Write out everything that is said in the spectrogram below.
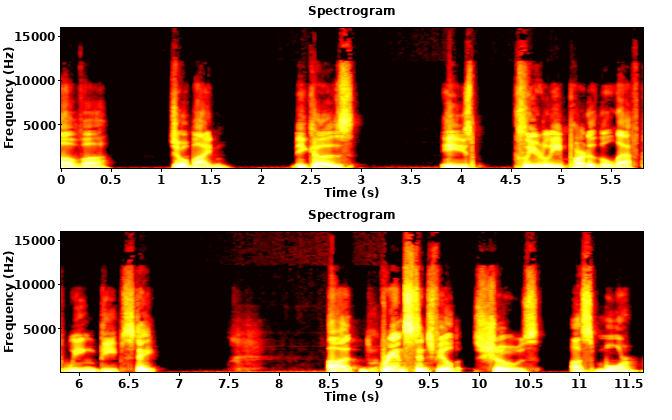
of uh, Joe Biden because he's clearly part of the left wing deep state. Uh, Grant Stinchfield shows us more.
